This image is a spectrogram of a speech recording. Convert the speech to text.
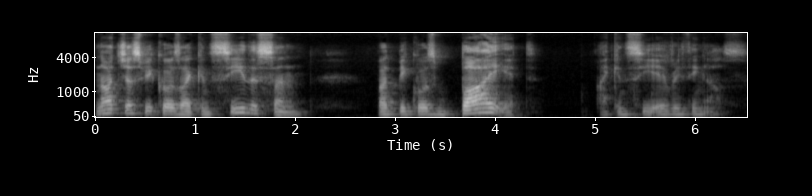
Not just because I can see the sun, but because by it I can see everything else.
